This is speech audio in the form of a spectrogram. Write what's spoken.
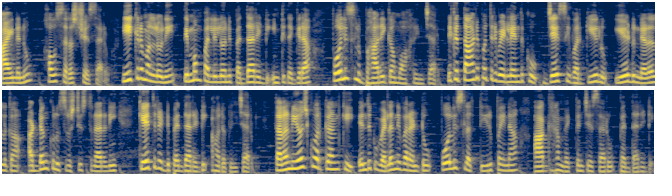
ఆయనను హౌస్ అరెస్ట్ చేశారు. ఈ క్రమంలోనే తిమ్మంపల్లిలోని పెద్దారెడ్డి ఇంటి దగ్గర పోలీసులు భారీగా మోహరించారు. ఇక తాడిపత్రి వెళ్ళేందుకు జేసీ వర్గీయులు ఏడు నెలలుగా అడ్డంకులు సృష్టిస్తున్నారని కేతిరెడ్డి పెద్దారెడ్డి ఆరోపించారు. తన నియోజకవర్గానికి ఎందుకు వెళ్ళనివ్వరంటూ పోలీసుల తీరుపైన ఆగ్రహం వ్యక్తం చేశారు పెద్దారెడ్డి.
